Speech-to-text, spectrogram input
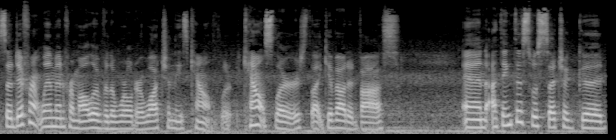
So different women from all over the world are watching these counselor, counselors like give out advice. And I think this was such a good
